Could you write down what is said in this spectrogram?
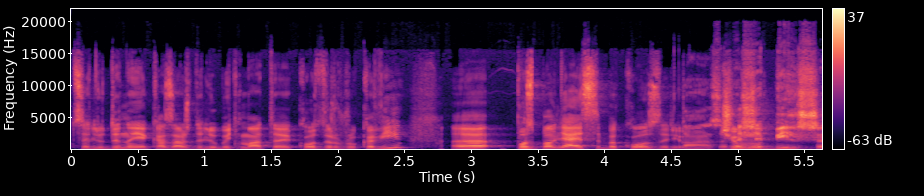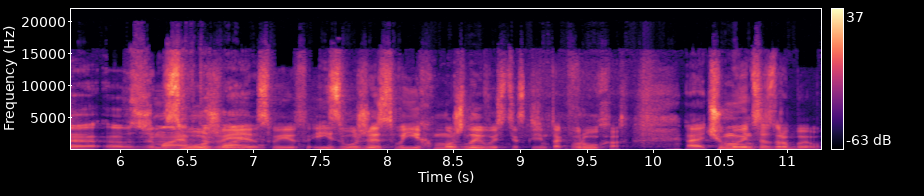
це людина, яка завжди любить мати козир в рукаві, е, позбавляє себе козирів. Так, Чому? ще більше е, зжимає звужує дедлайни. свої і звужує своїх можливостей, скажімо так, в рухах. Е, Чому він це зробив?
